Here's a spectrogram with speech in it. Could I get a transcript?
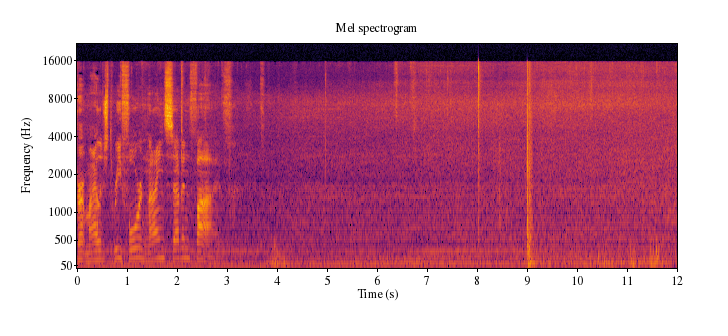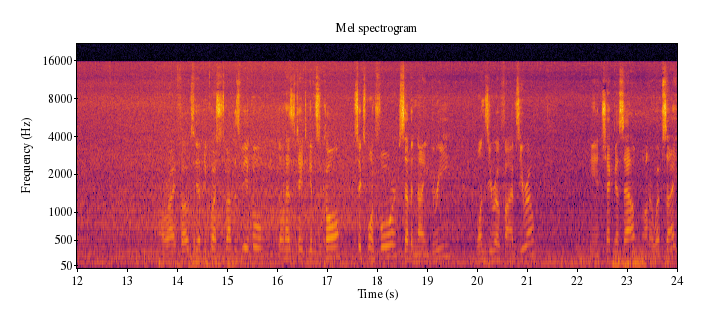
Current mileage 34975. All right, folks, if you have any questions about this vehicle, don't hesitate to give us a call 614 793 1050 and check us out on our website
